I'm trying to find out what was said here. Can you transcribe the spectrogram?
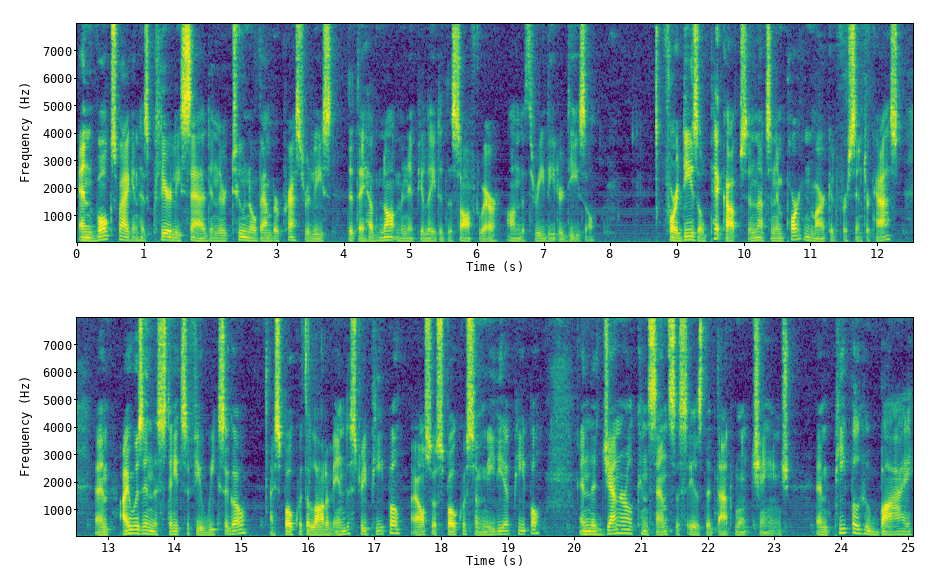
And Volkswagen has clearly said in their 2 November press release that they have not manipulated the software on the 3 liter diesel. for diesel pickups, and that's an important market for Sintercast. Um, I was in the States a few weeks ago. I spoke with a lot of industry people. I also spoke with some media people. And the general consensus is that that won't change. And people who buy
